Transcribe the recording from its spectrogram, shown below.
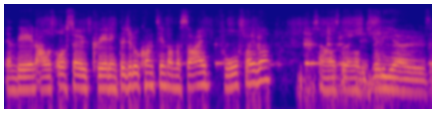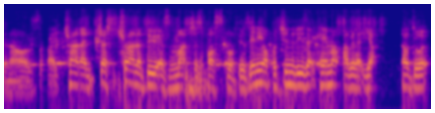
And then I was also creating digital content on the side for Flava. So I was doing all these videos and I was like trying to just trying to do as much as possible. If there's any opportunities that came up, I'd be like, yep, I'll do it.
